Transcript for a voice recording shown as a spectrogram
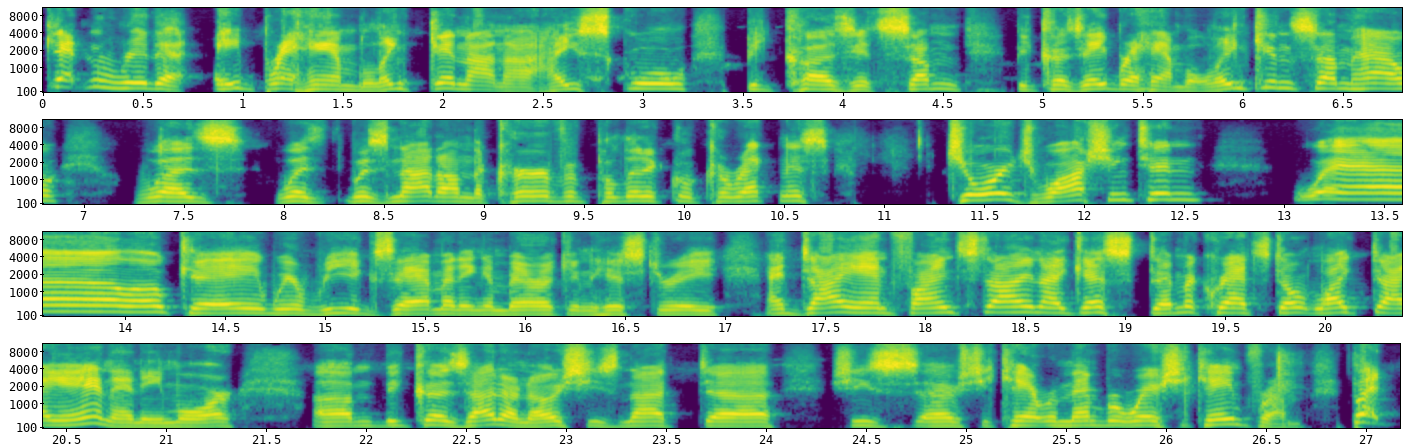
getting rid of Abraham Lincoln on a high school because it's some because Abraham Lincoln somehow was was was not on the curve of political correctness. George Washington, well, okay, we're re-examining American history. And Dianne Feinstein, I guess Democrats don't like Dianne anymore um, because I don't know, she's not, uh, she's uh, she can't remember where she came from. But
